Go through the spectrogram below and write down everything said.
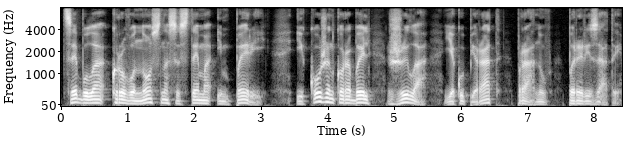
Це була кровоносна система імперій, і кожен корабель жила, яку пірат прагнув перерізати.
